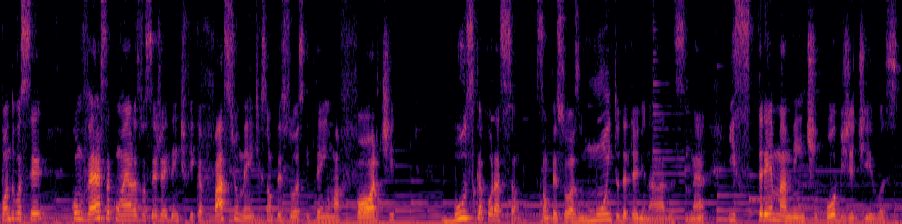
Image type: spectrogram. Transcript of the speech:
quando você conversa com elas, você já identifica facilmente que são pessoas que têm uma forte busca por ação. São pessoas muito determinadas, né? extremamente objetivas.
